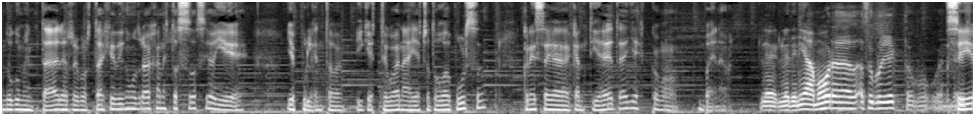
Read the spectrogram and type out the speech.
documentales, reportajes de cómo trabajan estos socios y es, y es pulento, weón. Y que este weón haya hecho todo a pulso, con esa cantidad de detalles, como buena, weón. le, le tenía amor a, a su proyecto. pues, Sí.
